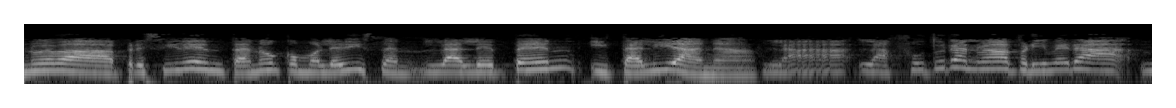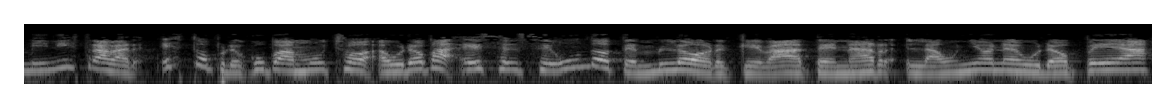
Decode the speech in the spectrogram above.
nueva presidenta, ¿no? Como le dicen, la Le Pen italiana. La, la futura nueva primera ministra. A ver, esto preocupa mucho a Europa. Es el segundo temblor que va a tener la Unión Europea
